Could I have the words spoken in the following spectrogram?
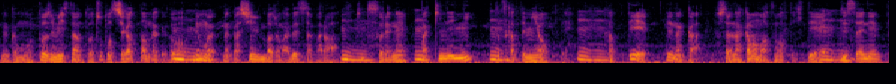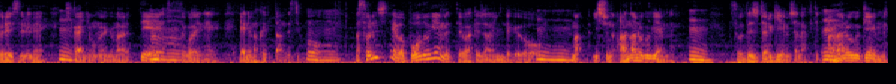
なんかもう当時見てたのとはちょっと違ったんだけど、うんでもなんか新バージョンが出てたから、うんちょっとそれね、うんまあ、記念に使ってみようって。うん。買って、で、なんか、そしたら仲間も集まってきて、うんうん実際ね、プレイするね、うん機会にも恵まれて、うんうんすごいね、やりまくったんですよ。まうん。うん。あそれ自体はボードゲームってわけじゃないんだけど、うんうんまあ、一種のアナログゲーム。うん。そう、デジタルゲームじゃなくて、うんアナログゲームっ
